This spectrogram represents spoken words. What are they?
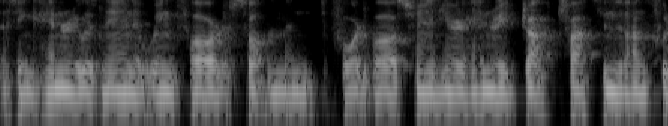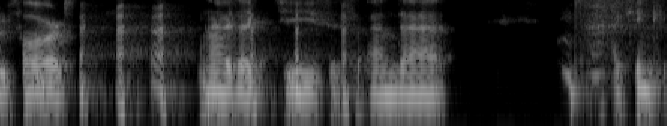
I think Henry was named at wing forward or something. And before the ball's training here, Henry dropped trots in along full forward. and I was like, Jesus. And uh, I think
